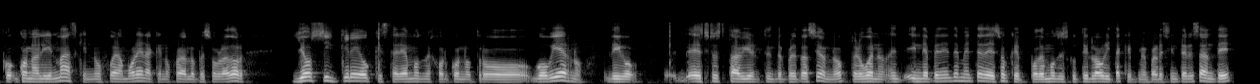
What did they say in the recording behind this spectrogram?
con, alguien más, que no fuera Morena, que no fuera López Obrador. Yo sí creo que estaríamos mejor con otro gobierno. Digo, eso está abierto a interpretación, ¿no? Pero bueno, independientemente de eso, que podemos discutirlo ahorita, que me parece interesante,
